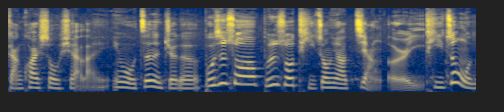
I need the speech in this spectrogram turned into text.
赶快瘦下来，因为我真的觉得不是说不是说体重要降而已，体重我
